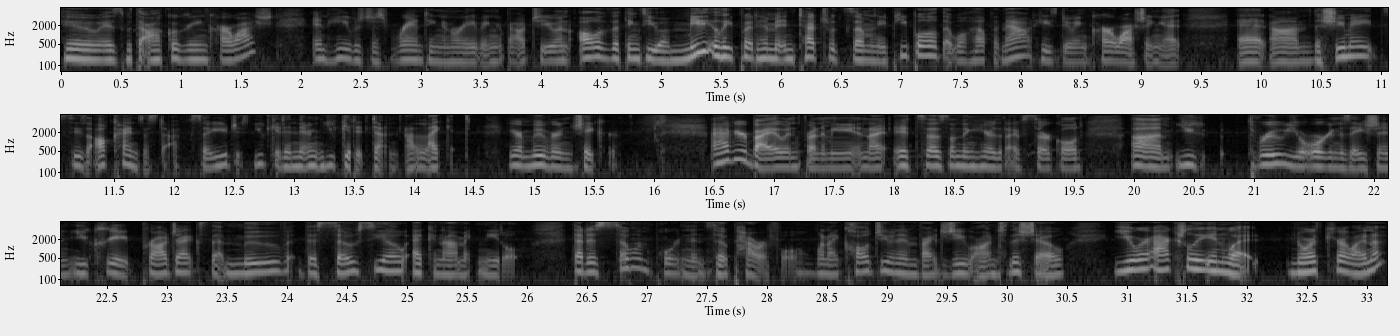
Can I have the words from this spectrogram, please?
who is with the Aqua Green Car Wash, and he was just ranting and raving about you and all of the things you immediately put him in touch with so many people that will help him out. He's doing car washing at at um, the Shoemates. He's all kinds of stuff. So you just you get in there and you get it done. I like it. You're a mover and shaker. I have your bio in front of me, and I, it says something here that I've circled. Um, you through your organization, you create projects that move the socio-economic needle. That is so important and so powerful. When I called you and invited you onto the show, you were actually in what North Carolina.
